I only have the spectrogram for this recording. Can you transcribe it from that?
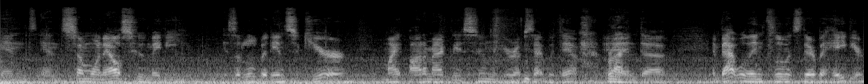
and and someone else who maybe is a little bit insecure might automatically assume that you're upset with them, Right. And uh, and that will influence their behavior,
